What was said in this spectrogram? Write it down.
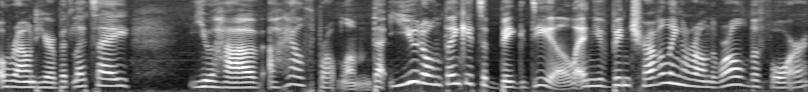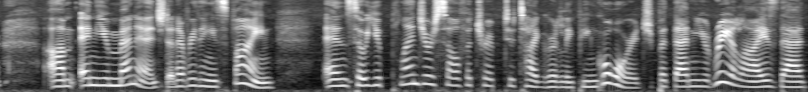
around here, but let's say you have a health problem that you don't think it's a big deal and you've been traveling around the world before um, and you managed and everything is fine. And so you planned yourself a trip to tiger leaping gorge but then you realize that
